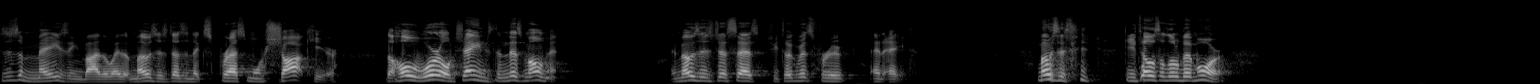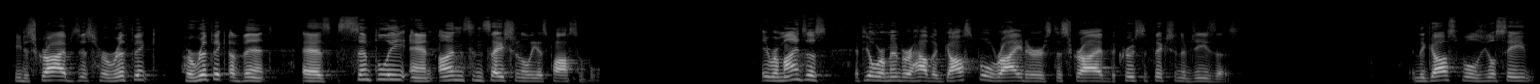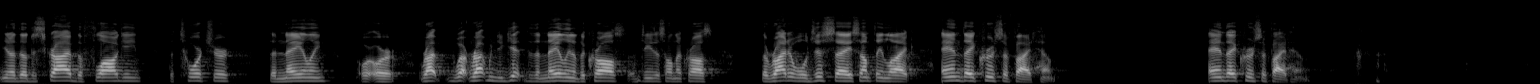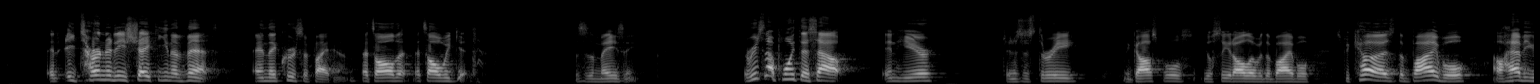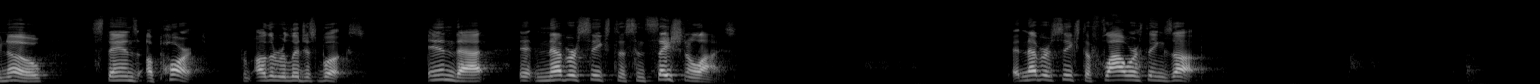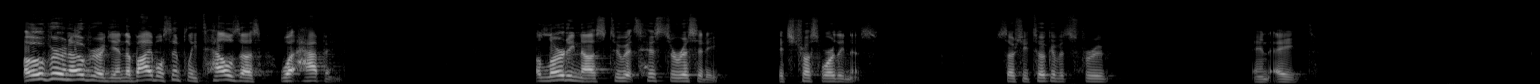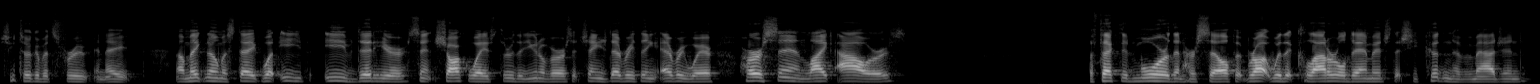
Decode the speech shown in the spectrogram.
This is amazing, by the way, that Moses doesn't express more shock here. The whole world changed in this moment. And Moses just says, She took of its fruit and ate. Moses, can you tell us a little bit more? He describes this horrific, horrific event as simply and unsensationally as possible. It reminds us, if you'll remember, how the gospel writers describe the crucifixion of Jesus. In the Gospels, you'll see, you know, they'll describe the flogging, the torture, the nailing, or, or right, right when you get to the nailing of the cross, of Jesus on the cross, the writer will just say something like, and they crucified him. And they crucified him. An eternity shaking event, and they crucified him. That's all, that, that's all we get. This is amazing. The reason I point this out in here, Genesis 3, the Gospels, you'll see it all over the Bible. It's because the Bible, I'll have you know, stands apart from other religious books in that it never seeks to sensationalize, it never seeks to flower things up. Over and over again, the Bible simply tells us what happened, alerting us to its historicity, its trustworthiness. So she took of its fruit and ate. She took of its fruit and ate. Now, make no mistake, what Eve, Eve did here sent shockwaves through the universe. It changed everything everywhere. Her sin, like ours, affected more than herself. It brought with it collateral damage that she couldn't have imagined.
